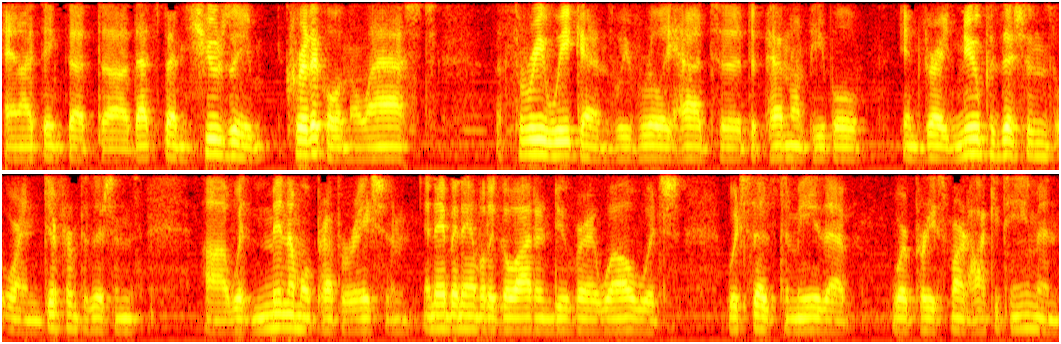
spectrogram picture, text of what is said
And I think that uh, that's been hugely critical in the last three weekends. We've really had to depend on people in very new positions or in different positions uh, with minimal preparation, and they've been able to go out and do very well, which which says to me that we're a pretty smart hockey team and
